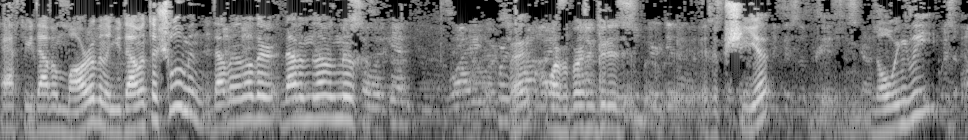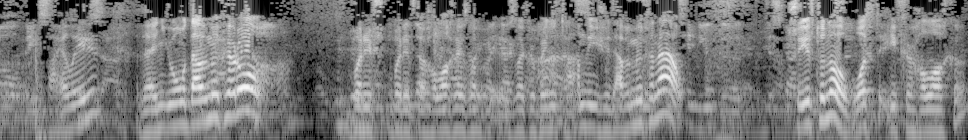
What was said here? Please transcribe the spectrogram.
after you daven Maariv, and then you daven Tashlumin, you daven another, daven, daven Mincha. Right? Or if a person did it as a pshia, knowingly violated, then you won't daven Mincha at all. But if but if the halacha is like is like Rabbeinu Tam, then you should have a mincha now. So you have to know what's the ikar halacha,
